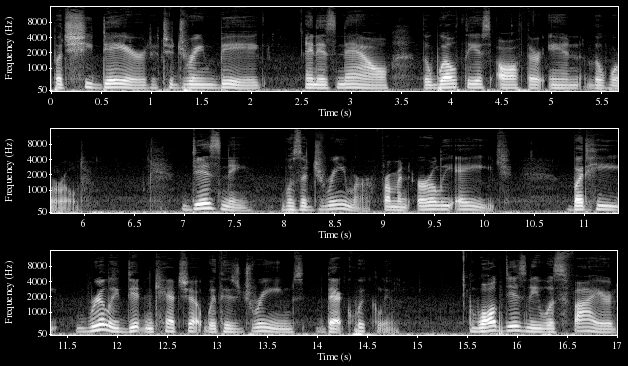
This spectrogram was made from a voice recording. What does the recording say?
but she dared to dream big and is now the wealthiest author in the world. Disney was a dreamer from an early age, but he really didn't catch up with his dreams that quickly. Walt Disney was fired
